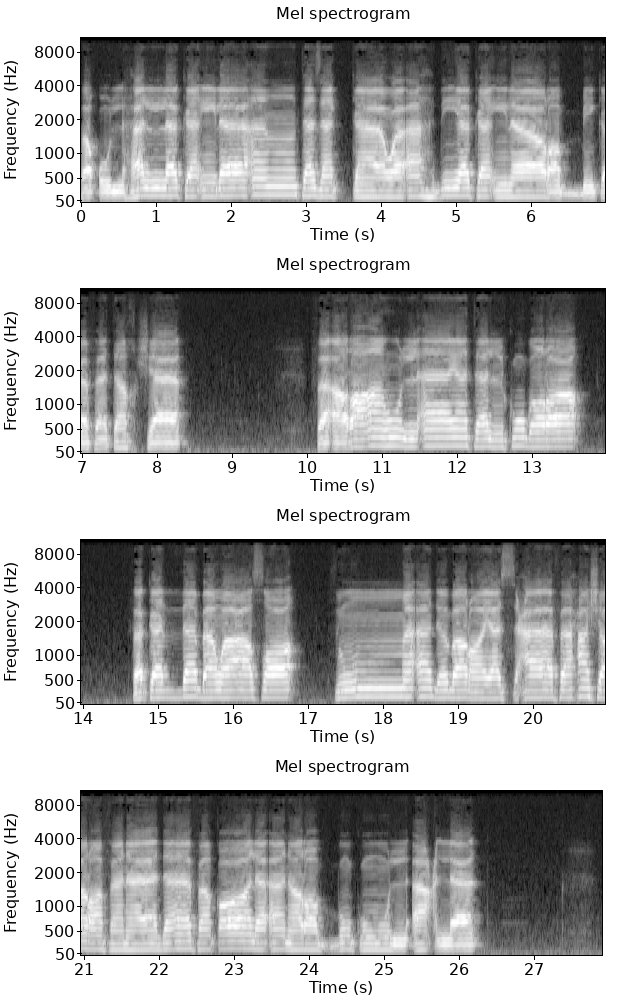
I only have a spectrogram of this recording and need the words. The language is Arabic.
فَقُلْ هَل لَّكَ إِلَىٰ أَن تَزَكَّىٰ وَأَهْدِيَكَ إِلَىٰ رَبِّكَ فَتَخْشَىٰ فَأَرَاهُ الْآيَةَ الْكُبْرَىٰ فَكَذَّبَ وَعَصَىٰ ثُمَّ أَدْبَرَ يَسْعَىٰ فَحَشَرَ فَنَادَىٰ فَقَالَ أَنَا رَبُّكُمُ الْأَعْلَىٰ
